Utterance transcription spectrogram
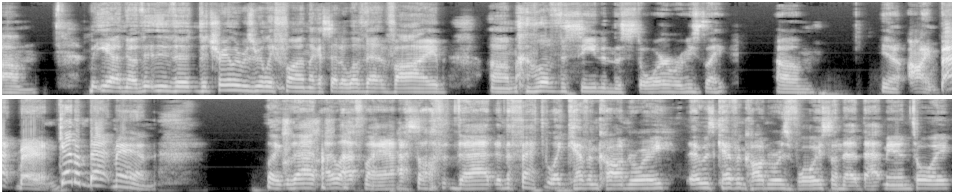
Um, but yeah, no, the, the the trailer was really fun. Like I said, I love that vibe. Um, I love the scene in the store where he's like, um, you know, I'm Batman. Get him, Batman. Like that, I laughed my ass off at that, and the fact that like Kevin Conroy, that was Kevin Conroy's voice on that Batman toy,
